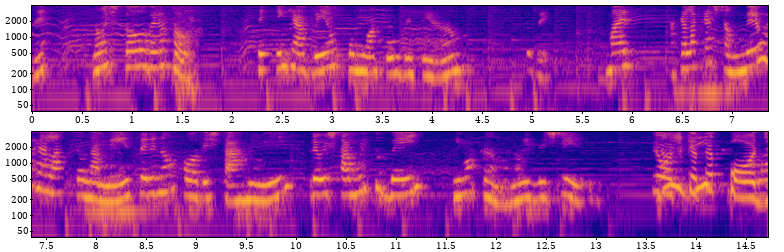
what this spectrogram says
né? Não estou, veja só, tem que haver um, um acordo entre ambos, tudo bem. Mas aquela questão, meu relacionamento, ele não pode estar ruim para eu estar muito bem em uma cama, não existe isso. Eu não acho que até pode,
